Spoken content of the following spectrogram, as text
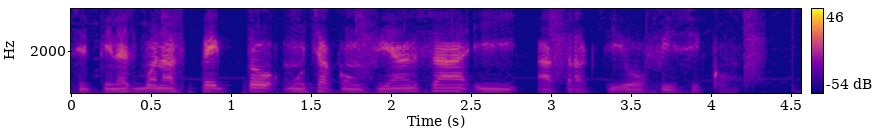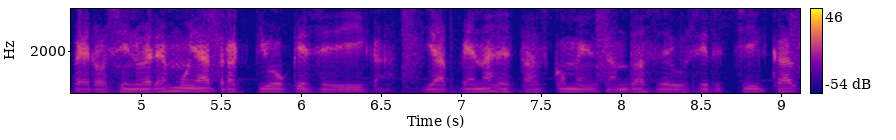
Si tienes buen aspecto, mucha confianza y atractivo físico. Pero si no eres muy atractivo que se diga y apenas estás comenzando a seducir chicas,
